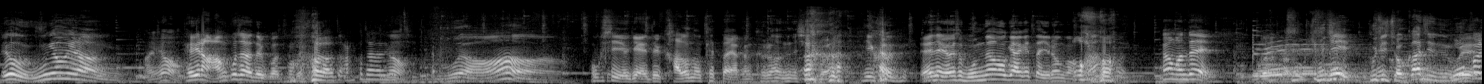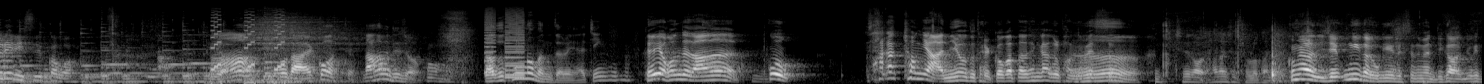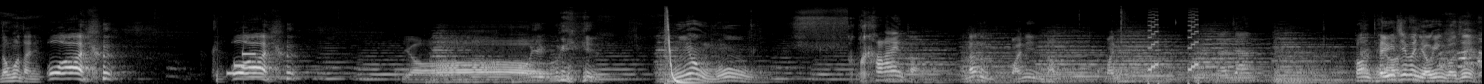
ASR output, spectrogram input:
이거 웅영이랑 아, 형. 배이랑 안고 자야 될 것 같은데. 나도 안고 자야지. 형. 뭐야? 혹시 여기 애들 가둬놓겠다 약간 그런 식이야? 이건 애들 여기서 못 나오게 하겠다 이런 건가? 형 근데 굳이 굳이 저까지는 왜? 뭐할 일이 있을까 봐. 아, 어, 나 알 것 같아. 나 하면 되죠? 나도 통로 만들어야지. 되게 근데 나는 꼭 사각형이 아니어도 될 것 같다는 생각을 방금 했어. 제가 화장실 절로 다녀. 그러면 이제 웅이가 여기를 쓰면 네가 여기 넘어 다니면 우와 이거 우 와 이거. 야. 웅이 웅이 형뭐. 카라니까 나는 많이 나 많이. 그럼 대휘 집은 여긴 거지?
